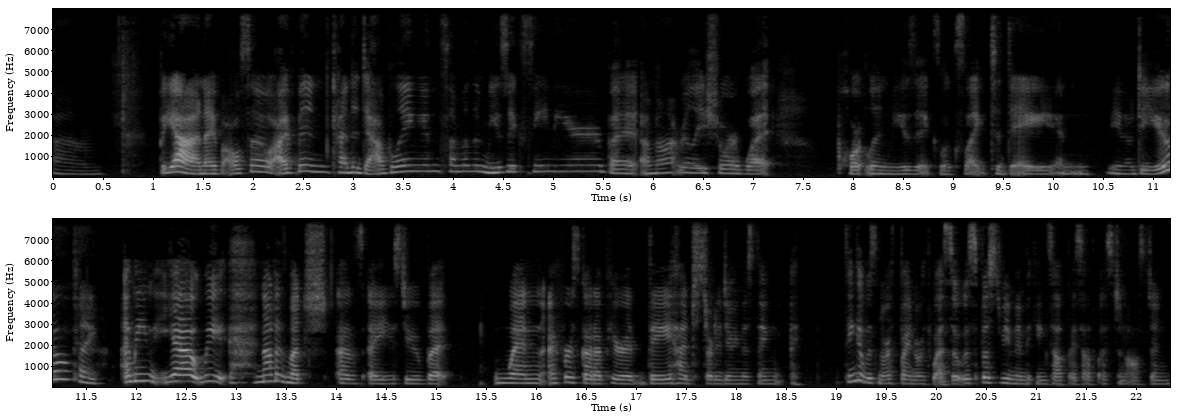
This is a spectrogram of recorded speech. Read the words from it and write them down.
um but yeah and i've also i've been kind of dabbling in some of the music scene here but i'm not really sure what portland music looks like today and you know do you like I mean, yeah, we not as much as I used to, but when I first got up here, they had started doing this thing. I think it was North by Northwest, so it was supposed to be mimicking South by Southwest in Austin.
